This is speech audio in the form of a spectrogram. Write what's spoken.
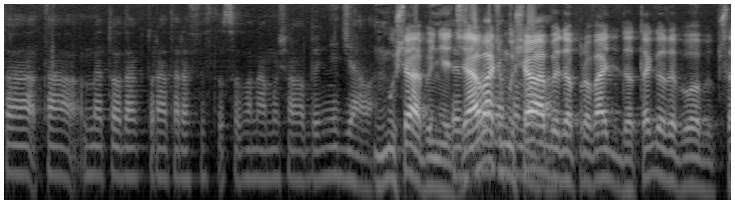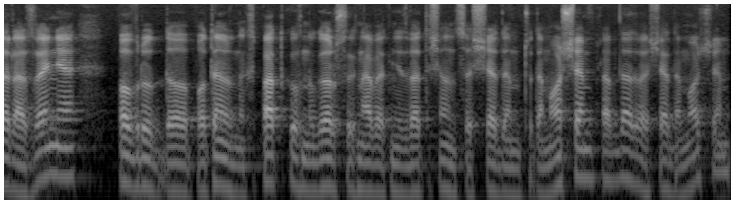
ta, ta metoda, która teraz jest stosowana, musiałaby nie działać. Musiałaby nie działać, musiałaby doprowadzić do tego, że byłoby przerażenie, powrót do potężnych spadków, no gorszych nawet niż 2007 czy tam 8, prawda, 2007-2008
